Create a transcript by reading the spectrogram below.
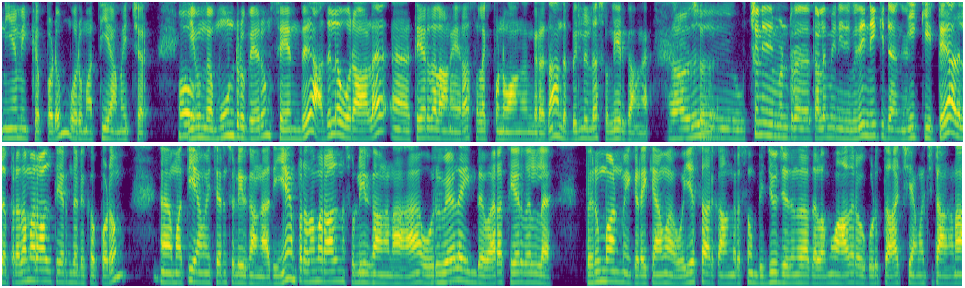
நியமிக்கப்படும் ஒரு மத்திய அமைச்சர் இவங்க மூன்று பேரும் சேர்ந்து அதுல ஒரு ஆளை தேர்தல் ஆணையரா செலக்ட் பண்ணுவாங்கங்கிறத அந்த பில்லுல சொல்லியிருக்காங்க. அதாவது உச்சநீதிமன்ற தலைமை நீதிபதி நீக்கிட்டாங்க. நீக்கிட்டு அதுல பிரதமரால் தேர்ந்தெடுக்கப்படும் மத்திய அமைச்சர்னு சொல்லியிருக்காங்க. அது ஏன் பிரதமரால்னு சொல்லியிருக்காங்கன்னா ஒருவேளை இந்த வர தேர்தல்ல பெரும்பான்மை கிடைக்காம ஒய்எஸ்ஆர் காங்கிரஸும் பிஜு ஜனதா தளமும் ஆதரவு கொடுத்து ஆட்சி அமைச்சிட்டாங்கன்னா.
